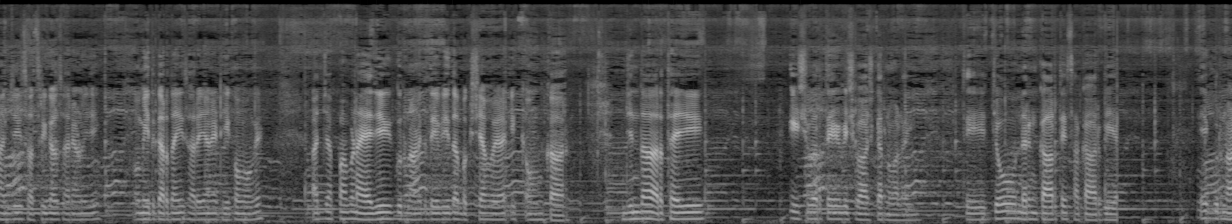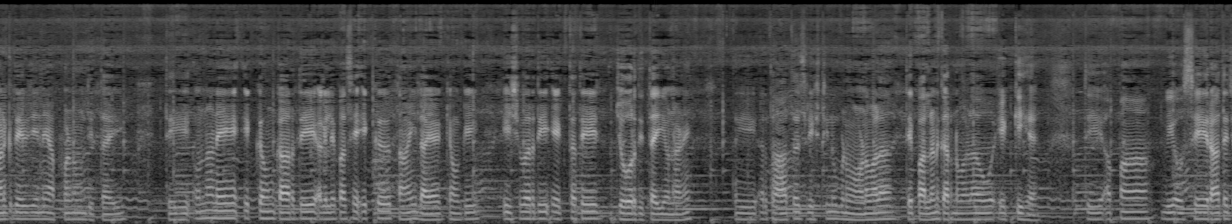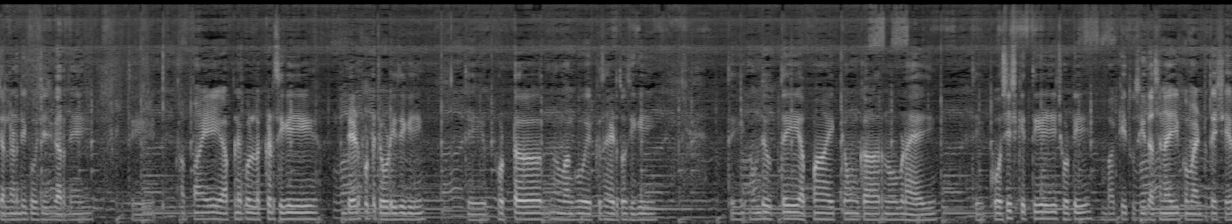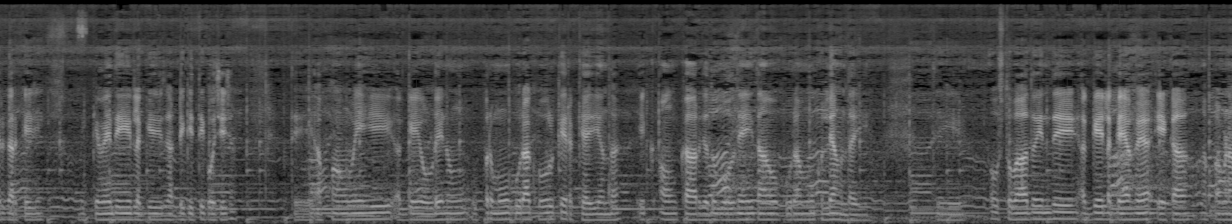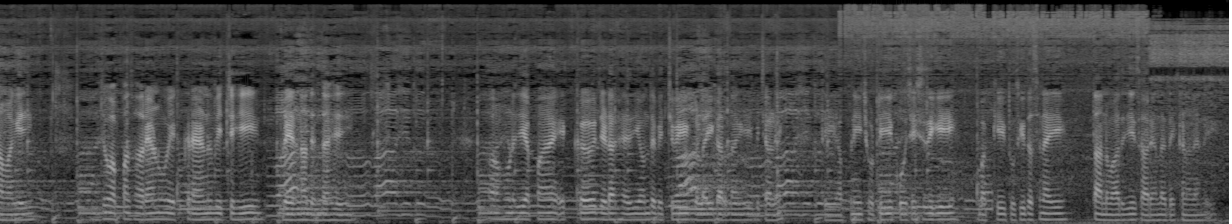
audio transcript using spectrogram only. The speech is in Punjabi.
ਹਾਂਜੀ, ਸਤਿ ਸ੍ਰੀ ਅਕਾਲ ਸਾਰਿਆਂ ਨੂੰ ਜੀ। ਉਮੀਦ ਕਰਦਾ ਜੀ ਸਾਰੇ ਜਾਣੇ ਠੀਕ ਹੋਵੋਗੇ। ਅੱਜ ਆਪਾਂ ਬਣਾਇਆ ਜੀ ਗੁਰੂ ਨਾਨਕ ਦੇਵ ਜੀ ਦਾ ਬਖਸ਼ਿਆ ਹੋਇਆ ਇੱਕ ਓੰਕਾਰ, ਜਿੰਦਾ ਅਰਥ ਹੈ ਜੀ ਈਸ਼ਵਰ ਤੇ ਵਿਸ਼ਵਾਸ ਕਰਨ ਵਾਲਾ ਜੀ। ਤੇ ਜੋ ਨਿਰੰਕਾਰ ਤੇ ਸਾਕਾਰ ਵੀ ਹੈ, ਇਹ ਗੁਰੂ ਨਾਨਕ ਦੇਵ ਜੀ ਨੇ ਆਪਾਂ ਨੂੰ ਦਿੱਤਾ ਹੈ ਜੀ। ਤੇ ਉਹਨਾਂ ਨੇ ਇੱਕ ਓੰਕਾਰ ਦੇ ਅਗਲੇ ਪਾਸੇ ਇੱਕ ਤਾਂ ਹੀ ਲਾਇਆ, ਕਿਉਂਕਿ ਈਸ਼ਵਰ ਦੀ ਏਕਤਾ ਤੇ ਜ਼ੋਰ ਦਿੱਤਾ ਜੀ ਉਹਨਾਂ ਨੇ। ਤੇ ਅਰਥਾਤ ਸ੍ਰਿਸ਼ਟੀ ਨੂੰ ਬਣਾਉਣ ਵਾਲਾ ਤੇ ਪਾਲਣ ਕਰਨ ਵਾਲਾ ਉਹ ਇੱਕ ਹੀ ਹੈ। ਤੇ ਆਪਾਂ ਵੀ ਉਸੇ ਰਾਹ ਤੇ ਚੱਲਣ ਦੀ ਕੋਸ਼ਿਸ਼ ਕਰਦੇ ਹਾਂ ਜੀ। ਤੇ ਆਪਾਂ ਇਹ ਆਪਣੇ ਕੋਲ ਲੱਕੜ ਸੀਗੀ ਜੀ 1.5 ਫੁੱਟ ਚੌੜੀ ਸੀਗੀ ਜੀ। ਤੇ ਫੁੱਟ ਵਾਂਗੂ ਇੱਕ ਸਾਈਡ ਤੋਂ ਸੀਗੀ ਜੀ। ਤੇ ਉਹਦੇ ਉੱਤੇ ਹੀ ਆਪਾਂ ਇੱਕ ਓੰਕਾਰ ਨੂੰ ਬਣਾਇਆ ਜੀ। ਤੇ ਕੋਸ਼ਿਸ਼ ਕੀਤੀ ਹੈ ਜੀ ਛੋਟੀ ਜਿਹੀ ਬਾਕੀ ਤੁਸੀਂ ਦੱਸਣਾ ਜੀ ਕਮੈਂਟ ਤੇ ਸ਼ੇਅਰ ਕਰਕੇ ਜੀ, ਵੀ ਕਿਵੇਂ ਦੀ ਲੱਗੀ ਜੀ ਸਾਡੀ ਕੀਤੀ ਕੋਸ਼ਿਸ਼। ਤੇ ਆਪਾਂ ਉਵੇਂ ਹੀ ਅੱਗੇ ਓੜੇ ਨੂੰ ਉੱਪਰ ਮੂੰਹ ਪੂਰਾ ਖੋਲ ਕੇ ਰੱਖਿਆ ਜੀ ਹੁੰਦਾ ਇੱਕ ਓੰਕਾਰ ਜਦੋਂ ਬੋਲਦੇ ਆ ਜੀ ਤਾਂ ਉਹ ਪੂਰਾ ਮੂੰਹ ਖੁੱਲਿਆ ਹੁੰਦਾ ਜੀ। ਤੇ ਉਸ ਤੋਂ ਬਾਅਦ ਇਹਦੇ ਅੱਗੇ ਲੱਗਿਆ ਹੋਇਆ ਏਕਾ ਆਪਾਂ ਬਣਾਵਾਂਗੇ ਜੀ, ਜੋ ਆਪਾਂ ਸਾਰਿਆਂ ਨੂੰ ਇੱਕ ਰਹਿਣ ਵਿੱਚ ਹੀ ਪ੍ਰੇਰਣਾ ਦਿੰਦਾ ਹੈ ਜੀ। ਹੁਣ ਜੀ ਆਪਾਂ ਇੱਕ ਜਿਹੜਾ ਹੈ ਜੀ, ਉਹਦੇ ਵਿੱਚ ਵੀ ਗਲਾਈ ਕਰ ਦਾਂਗੇ ਜੀ ਵਿਚਾਲੇ। ਤੇ ਆਪਣੀ ਛੋਟੀ ਜੀ ਕੋਸ਼ਿਸ਼ ਸੀਗੀ। ਬਾਕੀ ਤੁਸੀਂ ਦੱਸਣਾ ਜੀ। ਧੰਨਵਾਦ ਜੀ ਸਾਰਿਆਂ ਦਾ ਦੇਖਣ ਵਾਲਿਆਂ ਦਾ ਜੀ।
